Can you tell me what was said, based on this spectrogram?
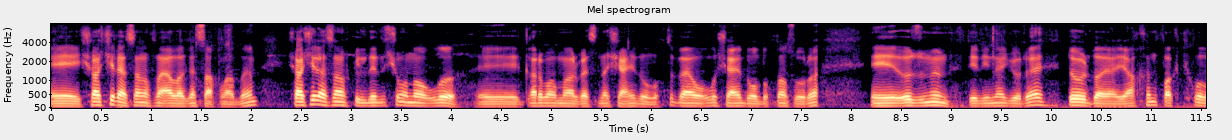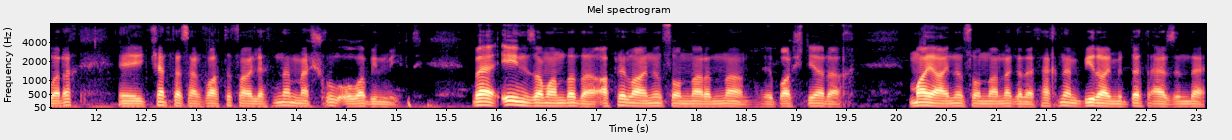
e, Şakir Həsənovla əlaqə saxladım. Şakir Həsənov bildirdi ki, onun oğlu e, Qarabağ müharibəsində şəhid olubdur və oğlu şəhid olduqdan sonra e, özünün dediyinə görə 4 aya yaxın faktiki olaraq e, kənd təsərrüfatı fəaliyyətindən məşğul ola bilməyibdir və eyni zamanda da aprel ayının sonlarından e, başlayaraq may ayının sonlarına qədər təxminən bir ay müddət ərzində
